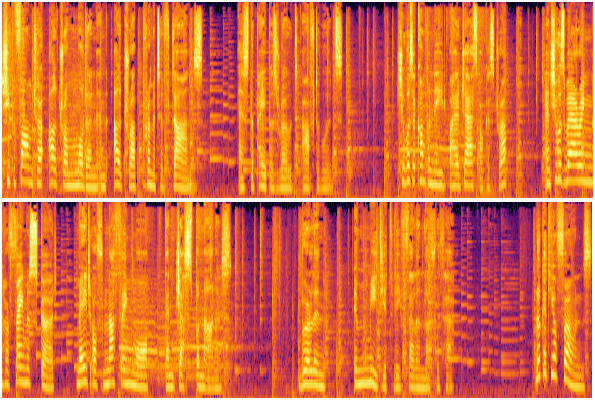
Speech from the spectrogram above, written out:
She performed her ultra modern and ultra primitive dance, as the papers wrote afterwards. She was accompanied by a jazz orchestra, and she was wearing her famous skirt made of nothing more than just bananas. Berlin immediately fell in love with her. Look at your phones.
